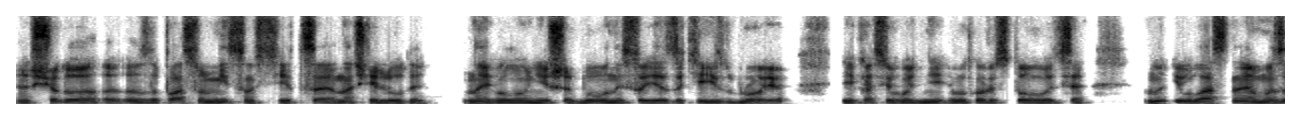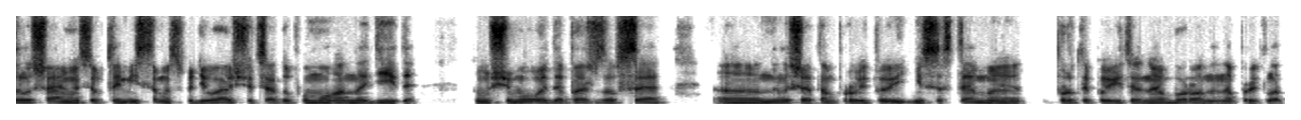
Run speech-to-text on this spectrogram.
Е, Щодо е, запасу міцності, це наші люди найголовніше, бо вони стоять за тією зброєю, яка сьогодні використовується. Ну і власне ми залишаємося оптимістами. Сподіваюся, що ця допомога надійде, тому що мова йде перш за все не лише там про відповідні системи протиповітряної оборони, наприклад,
